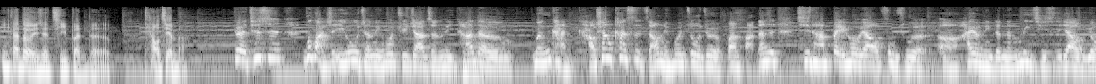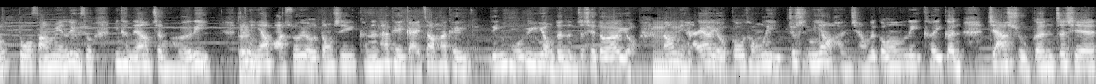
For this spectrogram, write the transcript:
应该都有一些基本的条件吧。对，其实不管是遗物整理或居家整理，它的门槛好像看似只要你会做就有办法，但是其实它背后要付出的，呃，还有你的能力，其实要有多方面。例如说，你可能要整合力。就你要把所有东西，可能它可以改造，它可以灵活运用等等，这些都要有。然后你还要有沟通力，就是你要很强的沟通力，可以跟家属、跟这些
